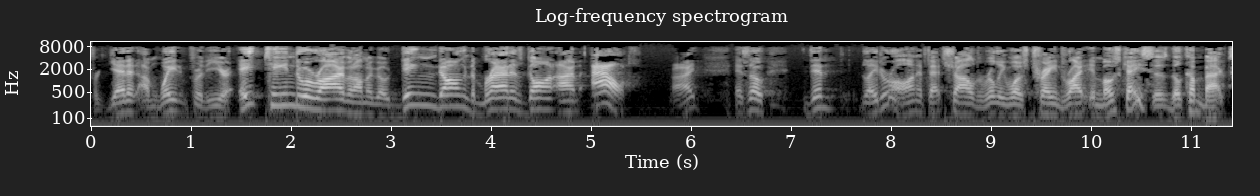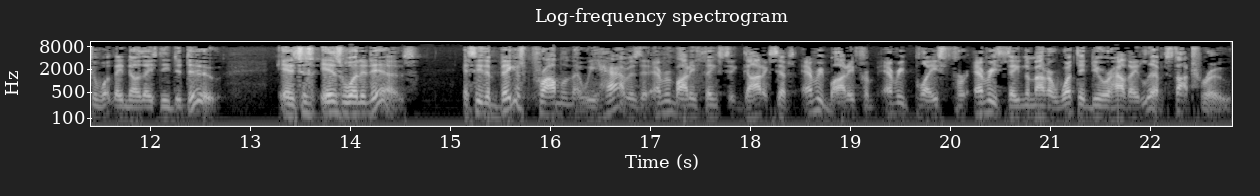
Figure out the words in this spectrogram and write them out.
Forget it. I'm waiting for the year 18 to arrive and I'm going to go ding dong. The brat is gone. I'm out. Right? And so then later on, if that child really was trained right in most cases, they'll come back to what they know they need to do. It just is what it is. And see, the biggest problem that we have is that everybody thinks that God accepts everybody from every place for everything, no matter what they do or how they live. It's not true.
